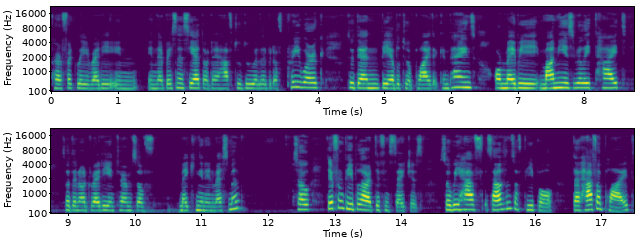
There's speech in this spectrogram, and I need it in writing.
perfectly ready in, in their business yet, or they have to do a little bit of pre work to then be able to apply the campaigns, or maybe money is really tight, so they're not ready in terms of making an investment. So different people are at different stages. So we have thousands of people that have applied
